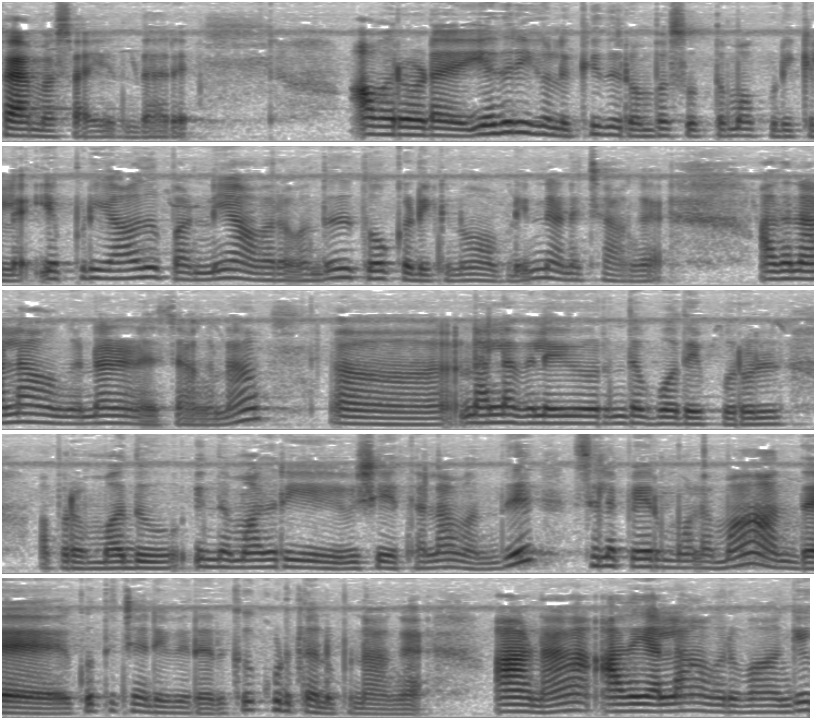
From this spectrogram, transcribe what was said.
ஃபேமஸ் ஆகியிருந்தார் அவரோட எதிரிகளுக்கு இது ரொம்ப சுத்தமாக பிடிக்கல. எப்படியாவது பண்ணி அவரை வந்து தோக்கடிக்கணும் அப்படின்னு நினச்சாங்க. அதனால் அவங்க என்ன நினச்சாங்கன்னா நல்ல விலையுயர்ந்த போதைப்பொருள் அப்புறம் மது இந்த மாதிரி விஷயத்தெல்லாம் வந்து சில பேர் மூலமாக அந்த குத்துச்சண்டை வீரருக்கு கொடுத்து அனுப்புனாங்க. ஆனால் அதையெல்லாம் அவர் வாங்கி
